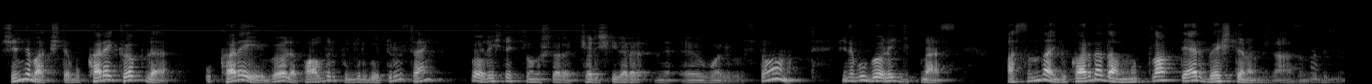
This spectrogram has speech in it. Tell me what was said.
Şimdi bak işte bu kare kökle bu kareyi böyle paldır küldür götürürsen böyle işte sonuçlara, çelişkilere e, varıyoruz. Tamam mı? Şimdi bu böyle gitmez. Aslında yukarıda da mutlak değer 5 dememiz lazımdı bizim.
